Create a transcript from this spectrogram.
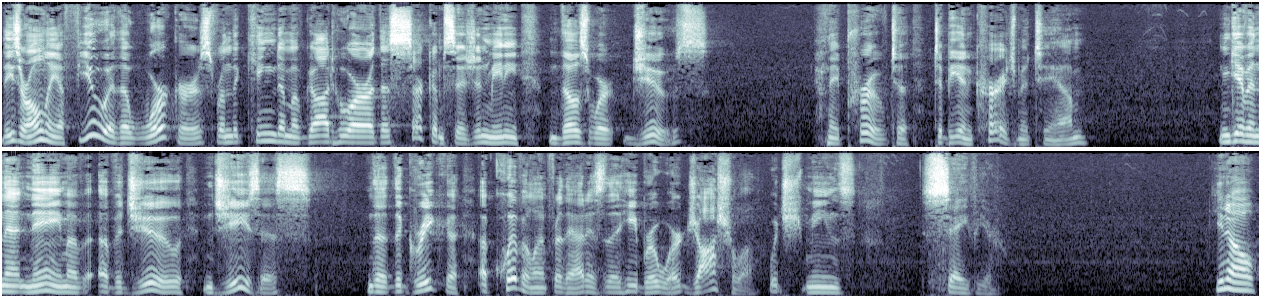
these are only a few of the workers from the kingdom of God who are the circumcision, meaning those were Jews. And they proved to, to be encouragement to him. And given that name of, of a Jew, Jesus, the, the Greek equivalent for that is the Hebrew word Joshua, which means Savior. You know,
